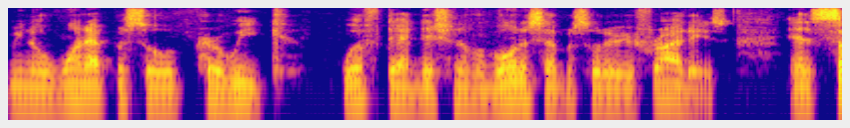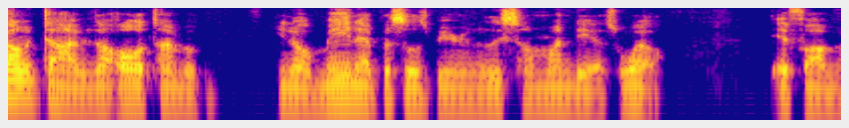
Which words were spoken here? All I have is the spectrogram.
you know, one episode per week with the addition of a bonus episode every Fridays. And sometimes, not all the time, but you know, main episodes being released on Monday as well, if I'm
